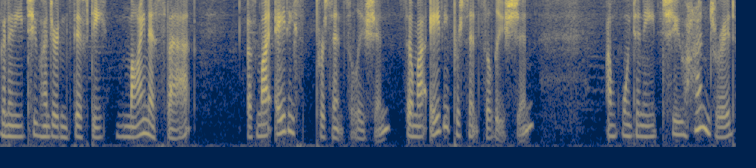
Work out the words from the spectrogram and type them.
I'm going to need 250 minus that of my 80% solution. So my 80% solution, I'm going to need 200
